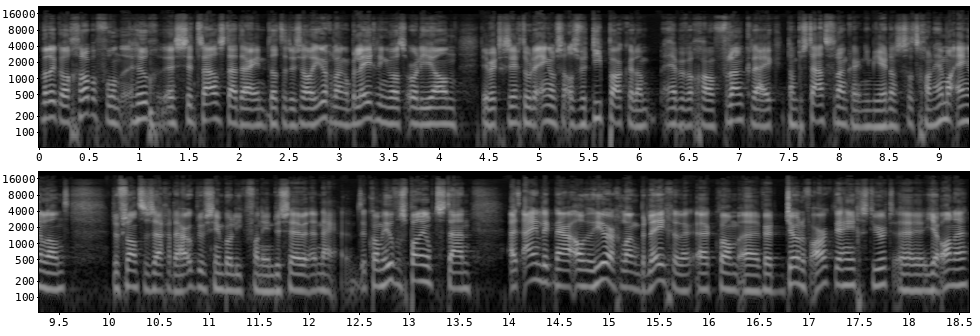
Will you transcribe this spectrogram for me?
wat ik wel grappig vond, heel eh, centraal staat daarin dat er dus al heel erg lange belegering was. Orléans, er werd gezegd door de Engelsen, als we die pakken, dan hebben we gewoon Frankrijk. Dan bestaat Frankrijk niet meer, dan is dat gewoon helemaal Engeland. De Fransen zagen daar ook de symboliek van in. Dus nou ja, er kwam heel veel spanning op te staan. Uiteindelijk, na al heel erg lang belegeren, eh, kwam, eh, werd Joan of Arc daarheen gestuurd. eh Joanne,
